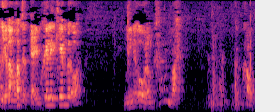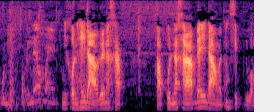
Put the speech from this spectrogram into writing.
กูจะวางความสดใจกูเคยเลยเข้มเลยโอ้นี่เนี่ยโอ้ลำคาญว่ะกับเขากูนี่เป็นแนวใหม่มีคนให้ดาวด้วยนะครับ ขอบคุณนะครับ ได้ดาวมาตั้งสิบดวง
